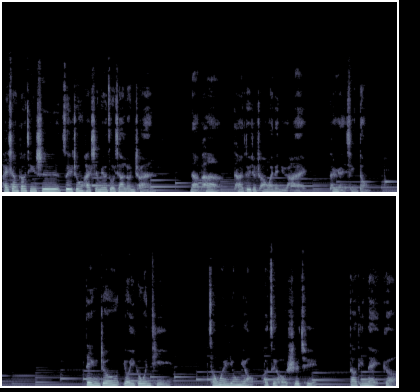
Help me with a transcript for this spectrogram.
海上钢琴师最终还是没有走下轮船，哪怕他对着窗外的女孩。怦然心动。电影中有一个问题：从未拥有和最后失去，到底哪个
